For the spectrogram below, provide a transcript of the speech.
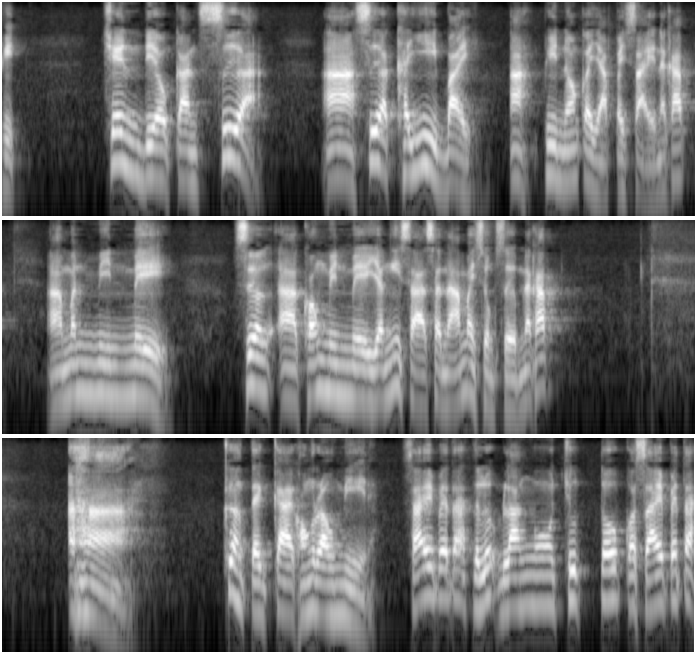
ผิด เช่นเดียวกันเสื้ออ่าเสื้อขยี้ใบ อะพี่น้องก็อย่าไปใส่นะครับอ่ามันมินเมเสื้ออ่ของมินเมอย่างนี้ศาสนาไม่ส่งเสริมนะครับอ่าเครื่องแต่งกายของเรามีเนี่ยใส่ไปตาตะลุบลังโงชุดโต๊ะก็ใส่ไปตา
